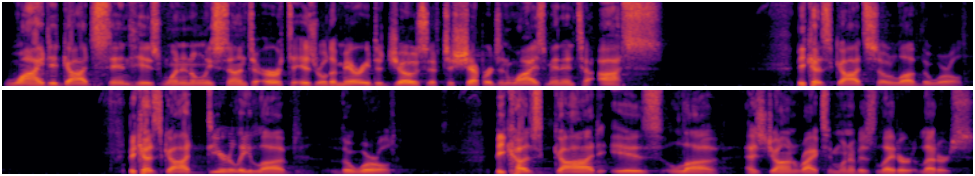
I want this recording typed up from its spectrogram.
Why did God send his one and only Son to earth, to Israel, to Mary, to Joseph, to shepherds and wise men, and to us? Because God so loved the world. Because God dearly loved the world. Because God is love as John writes in one of his later letters.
